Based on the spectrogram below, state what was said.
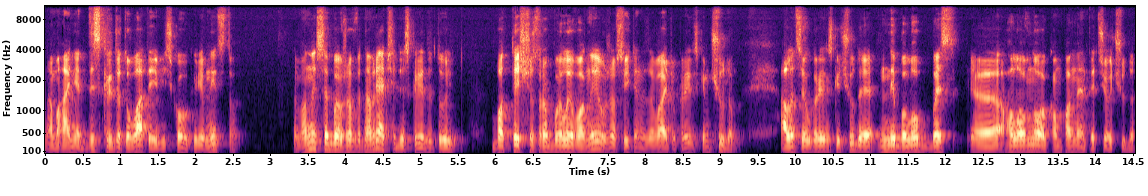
намагання дискредитувати військове керівництво. Вони себе вже навряд чи дискредитують, бо те, що зробили вони, вже в світі називають українським чудом. Але це українське чудо не було б без е, головного компонента цього чуда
